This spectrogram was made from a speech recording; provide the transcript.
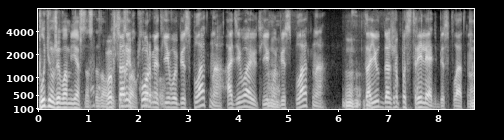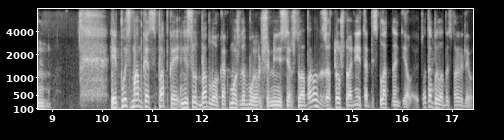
Путин же вам ясно сказал. Во-вторых, Вячеслав, что- кормят его бесплатно, одевают его Мгм. бесплатно, Мгм. дают даже пострелять бесплатно. Мгм. И пусть мамка с папкой несут бабло как можно больше Министерству обороны за то, что они это бесплатно делают. Это было бы справедливо.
